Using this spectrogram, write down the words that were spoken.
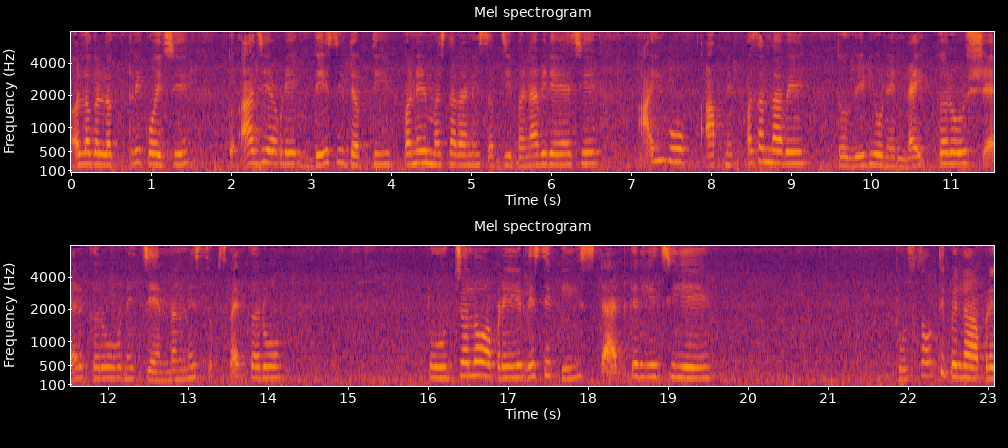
અલગ અલગ ટ્રીક હોય છે. તો આજે આપણે એક દેશી ઢબથી પનીર મસાલાની સબ્જી બનાવી રહ્યા છીએ આઈ હોપ આપને પસંદ આવે. તો વિડીયોને લાઈક કરો, શેર કરો અને ચેનલને સબસ્ક્રાઈબ કરો. તો ચલો આપણે રેસીપી સ્ટાર્ટ કરીએ છીએ. તો સૌથી પહેલાં આપણે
